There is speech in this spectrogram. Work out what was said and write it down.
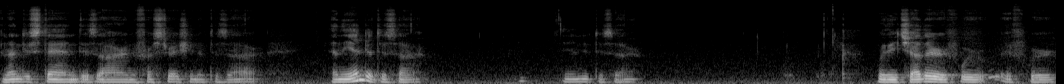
and understand desire and the frustration of desire and the end of desire. The end of desire. With each other, if we're, if we're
